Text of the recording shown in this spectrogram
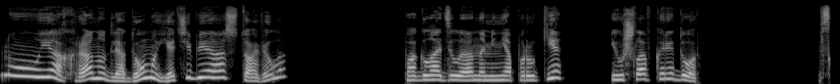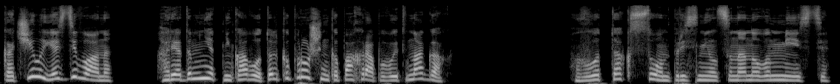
Ну и охрану для дома я тебе оставила. Погладила она меня по руке и ушла в коридор. Вскочила я с дивана, а рядом нет никого, только Прошенька похрапывает в ногах. Вот так сон приснился на новом месте.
